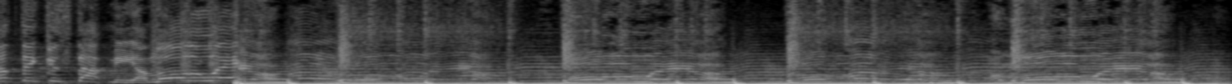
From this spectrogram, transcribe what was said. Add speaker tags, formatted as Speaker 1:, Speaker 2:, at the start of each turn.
Speaker 1: nothing can stop me. I'm all the way.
